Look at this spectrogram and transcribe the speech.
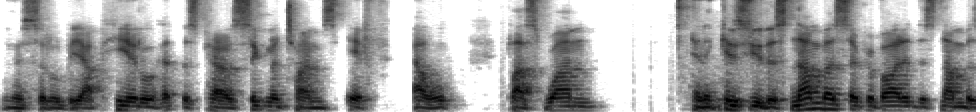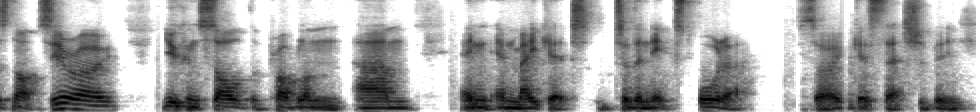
you know, so it'll be up here, it'll hit this power of sigma times FL plus one and it gives you this number. So provided this number is not zero, you can solve the problem um, and, and make it to the next order. So I guess that should be,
